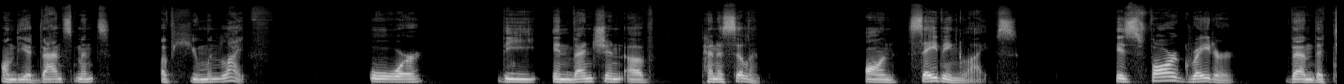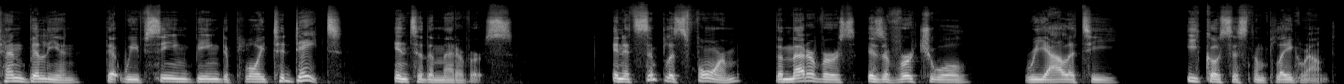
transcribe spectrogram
on the advancement of human life, or the invention of penicillin on saving lives, is far greater than the 10 billion that we've seen being deployed to date into the metaverse. In its simplest form, the metaverse is a virtual reality ecosystem playground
